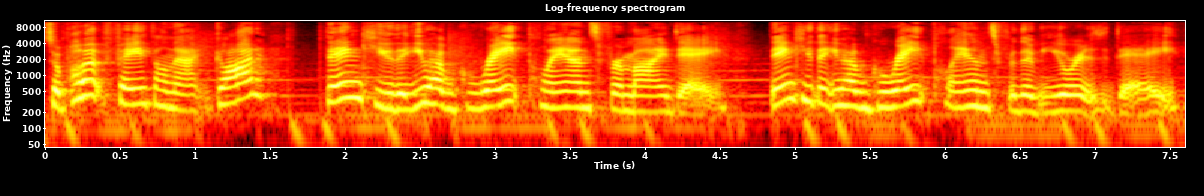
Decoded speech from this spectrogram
So put faith on that. God, thank you that you have great plans for my day. Thank you that you have great plans for the viewers' day.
